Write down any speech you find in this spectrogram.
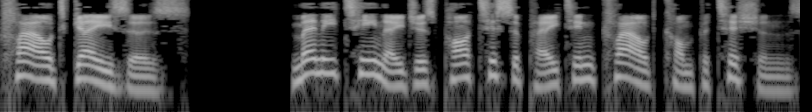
cloud gazers. Many teenagers participate in cloud competitions.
